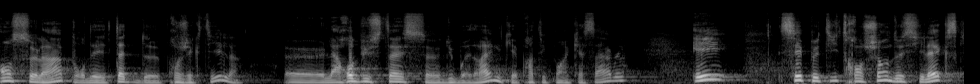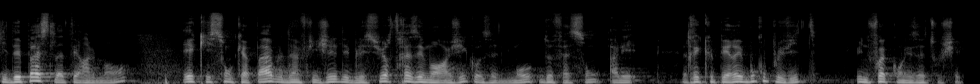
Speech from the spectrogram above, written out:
en cela, pour des têtes de projectiles, euh, la robustesse du bois de renne, qui est pratiquement incassable, et ces petits tranchants de silex qui dépassent latéralement et qui sont capables d'infliger des blessures très hémorragiques aux animaux de façon à les récupérer beaucoup plus vite une fois qu'on les a touchés.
